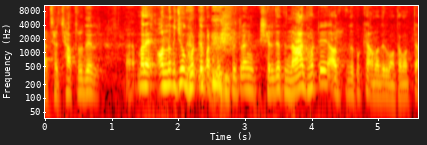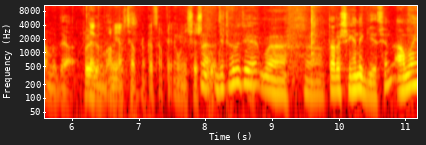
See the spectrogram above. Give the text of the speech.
আচ্ছা ছাত্রদের মানে অন্য কিছু ঘটতে পারতো সুতরাং সেটা যাতে না ঘটে অন্তত পক্ষে আমাদের মতামতটা আমরা দেওয়া প্রয়োজন আমি আসছি আপনার কাছে আপনি উনি শেষ যেটা হলো যে তারা সেখানে গিয়েছেন। আমি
